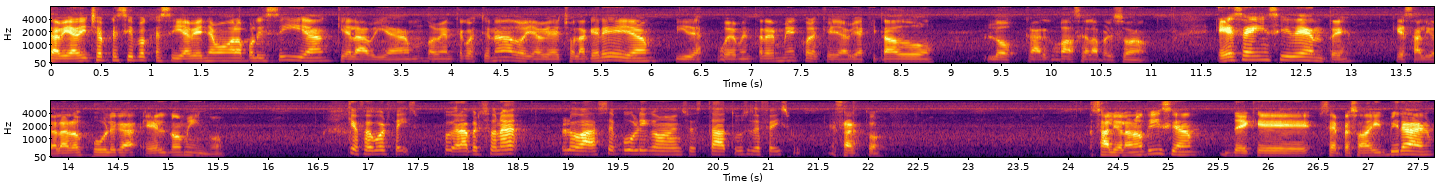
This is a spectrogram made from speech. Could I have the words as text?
Se había dicho al principio que sí habían llamado a la policía, que la habían obviamente cuestionado, ella había hecho la querella y después me enteré el miércoles que ella había quitado los cargos hacia la persona. Ese incidente que salió a la luz pública el domingo, Que fue por Facebook. Porque la persona lo hace público en su estatus de Facebook. exacto, salió la noticia de que se empezó a ir viral,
